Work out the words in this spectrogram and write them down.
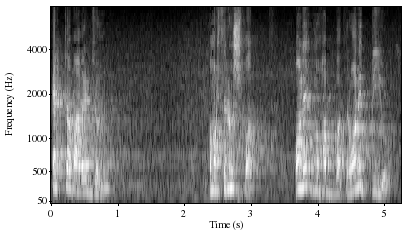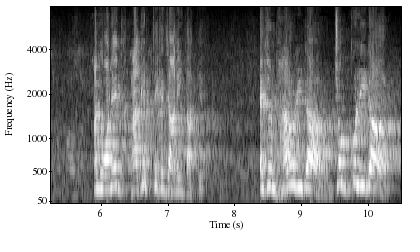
একটা বারের জন্য। আমার স্নেহস্পদ অনেক মহাব্বতের, অনেক প্রিয়। আমি অনেক আগের থেকে জানি তাকে। একজন ভালো লিডার যোগ্য লিডার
